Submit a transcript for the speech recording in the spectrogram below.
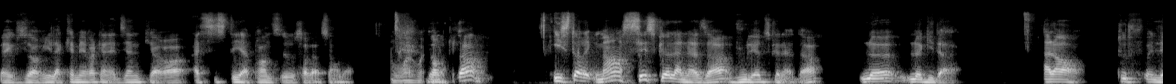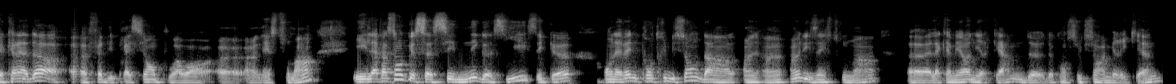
ben, vous aurez la caméra canadienne qui aura assisté à prendre ces observations-là. Ouais, ouais, Donc, ça, historiquement, c'est ce que la NASA voulait du Canada, le, le guideur. Alors, le Canada a fait des pressions pour avoir euh, un instrument. Et la façon que ça s'est négocié, c'est que on avait une contribution dans un, des instruments, euh, la caméra NIRCAM de, construction américaine.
